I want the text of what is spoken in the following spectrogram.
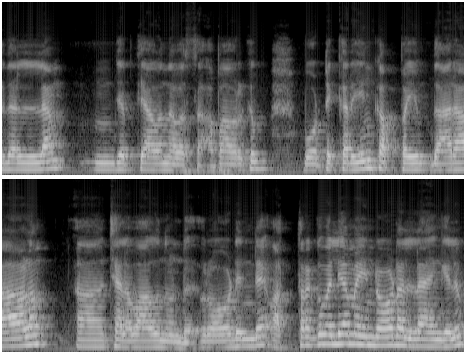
ഇതെല്ലാം ജപ്തിയാവുന്ന അവസ്ഥ. അപ്പോൾ അവർക്ക് ബോട്ടിക്കറിയും കപ്പയും ധാരാളം ചിലവാകുന്നുണ്ട്. റോഡിന്റെ അത്രയ്ക്ക് വലിയ മെയിൻ റോഡല്ല എങ്കിലും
